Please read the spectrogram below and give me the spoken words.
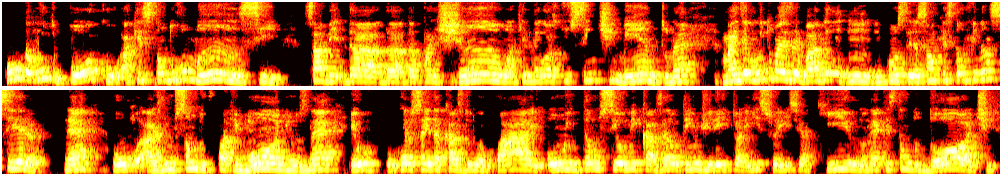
conta muito pouco a questão do romance, sabe, da, da, da, paixão, aquele negócio do sentimento, né? Mas é muito mais levado em, em, consideração a questão financeira, né? O, a junção dos patrimônios, né? Eu, eu, quero sair da casa do meu pai, ou então se eu me casar eu tenho direito a isso, a isso e aquilo, né? A questão do dote,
